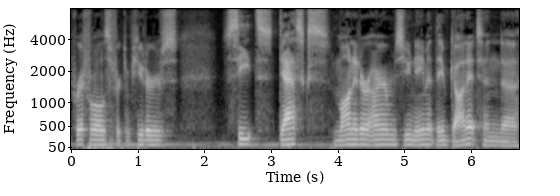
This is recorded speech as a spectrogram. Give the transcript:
peripherals for computers, seats, desks, monitor arms, you name it, they've got it, and uh,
